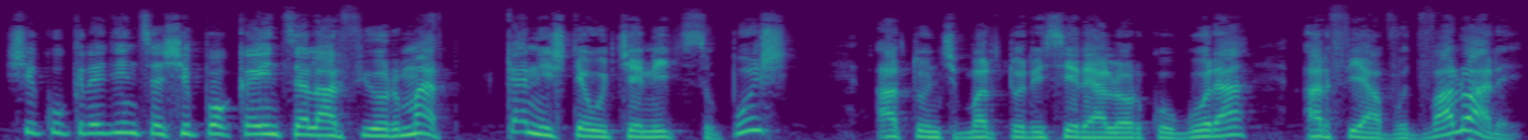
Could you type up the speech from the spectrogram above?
și cu credință și pocăință l-ar fi urmat ca niște ucenici supuși, atunci mărturisirea lor cu gura ar fi avut valoare.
